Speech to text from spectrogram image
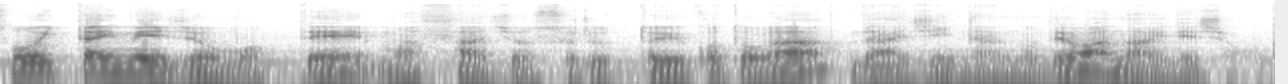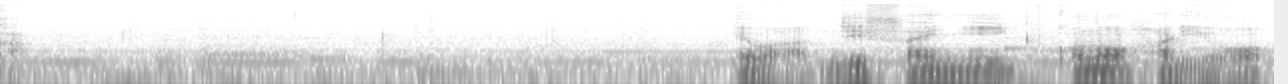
そういったイメージを持ってマッサージをするということが大事になるのではないでしょうか。では実際にこの針を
